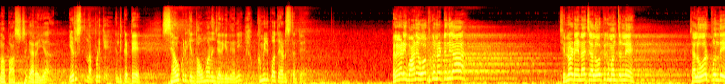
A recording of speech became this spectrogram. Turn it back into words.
మా పాస్టర్ గారయ్యా ఏడుస్తుంది అప్పటికే ఎందుకంటే సేవకుడికి ఇంత అవమానం జరిగింది కానీ కుమిలిపోతే ఏడుస్తుంటే. పిల్లగాడికి బాగానే ఓపిక ఉన్నట్టుందిగా. చిన్నోడైనా చాలా ఓపిక మంతులే చాలా ఓర్పు ఉంది.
